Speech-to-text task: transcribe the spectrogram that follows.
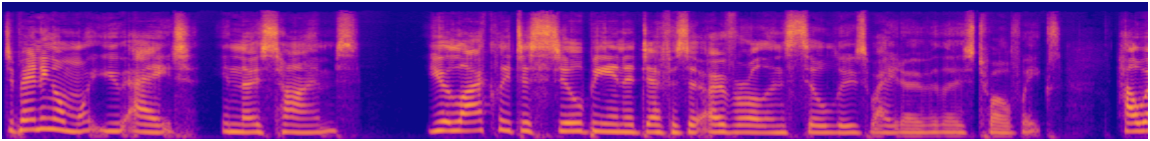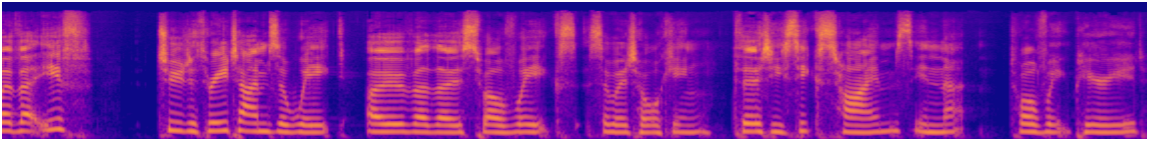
Depending on what you ate in those times, you're likely to still be in a deficit overall and still lose weight over those 12 weeks. However, if two to three times a week over those 12 weeks. So we're talking 36 times in that 12 week period.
